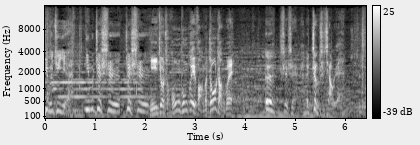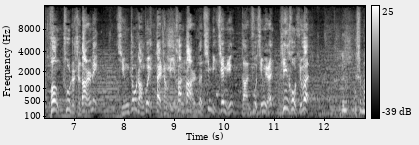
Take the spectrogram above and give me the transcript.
这位军爷，你们这是这是？你就是红通贵坊的周掌柜？呃，是是，正是小人。奉处置使大人令，请周掌柜带上李汉大人的亲笔签名，赶赴行辕，听候询问。呃，什么？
